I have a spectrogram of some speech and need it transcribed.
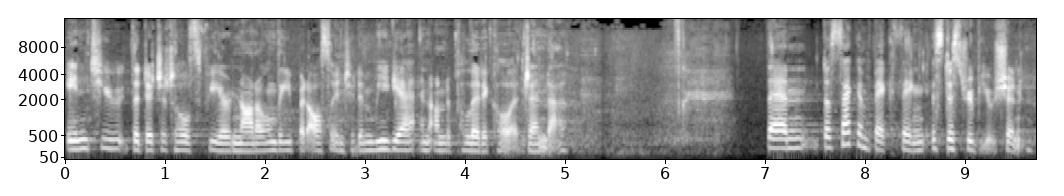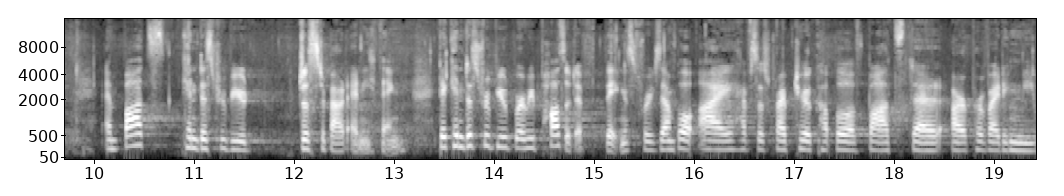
into the digital sphere, not only, but also into the media and on the political agenda. Then the second big thing is distribution. And bots can distribute just about anything. They can distribute very positive things. For example, I have subscribed to a couple of bots that are providing me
